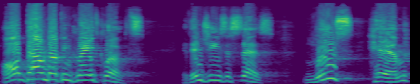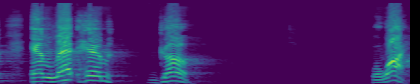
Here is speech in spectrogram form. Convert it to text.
all bound up in grave clothes. And then Jesus says, Loose him and let him go. Well, why?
